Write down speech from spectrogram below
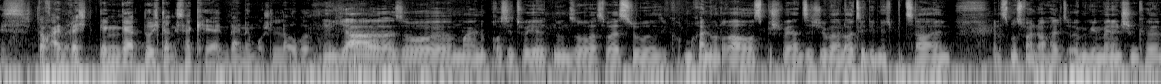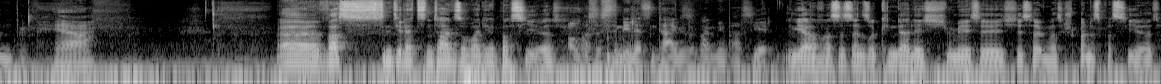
Es ist doch ein recht gängiger Durchgangsverkehr in deiner Muschellaube. Ja, also äh, meine Prostituierten und sowas, weißt du, die kommen rein und raus, beschweren sich über Leute, die nicht bezahlen. Das muss man auch halt irgendwie managen können. Ja. Äh, was sind die letzten Tage so bei dir passiert? Oh, was ist denn die letzten Tage so bei mir passiert? Ja, was ist denn so kinderlich mäßig? Ist da irgendwas Spannendes passiert?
